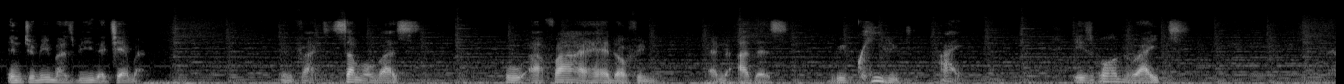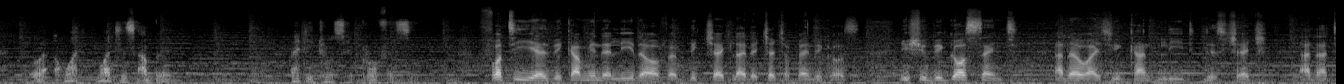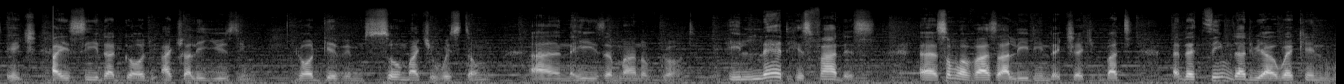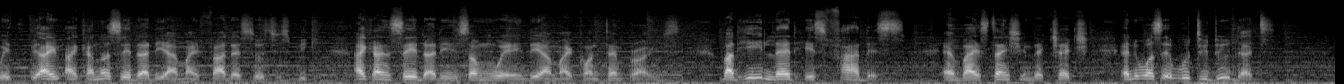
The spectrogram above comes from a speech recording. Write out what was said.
Ntumy must be the chairman. In fact, some of us who are far ahead of him and others, we queried, hi, Is God right? What, what is happening? But it was a prophecy. 40 years becoming the leader of a big church like the Church of Pentecost, you should be God sent. Otherwise, you can't lead this church at that age. I see that God actually used him. God gave him so much wisdom, and he is a man of God. He led his fathers. Uh, some of us are leading the church, but the team that we are working with, I, I cannot say that they are my fathers, so to speak. I can say that in some way they are my contemporaries. But he led his fathers and by extension the church, and he was able to do that.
